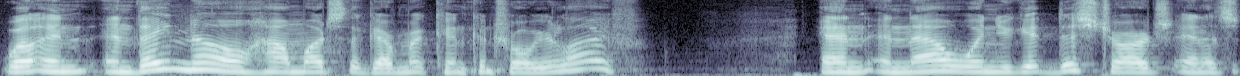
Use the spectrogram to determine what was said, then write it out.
Well, and, and they know how much the government can control your life. And, and now when you get discharged and it's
